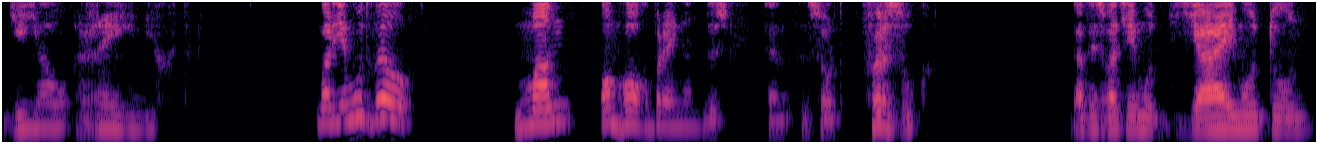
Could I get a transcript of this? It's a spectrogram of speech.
die jou reinigt. Maar je moet wel man omhoog brengen, dus een, een soort verzoek. Dat is wat je moet, jij moet doen.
